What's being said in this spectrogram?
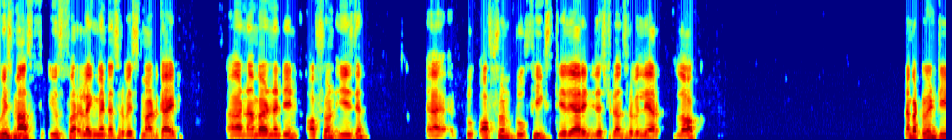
which mask used for alignment answer হবে smart guide uh, number 19 option is uh, to option to fix layer in illustrator answer হবে layer lock number 20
